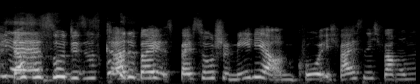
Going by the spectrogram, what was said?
Yes. Das ist so dieses, gerade bei, bei Social Media und Co. Ich weiß nicht, warum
